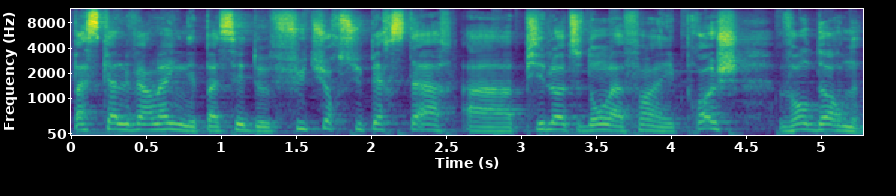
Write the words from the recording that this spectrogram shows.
Pascal Verlaine est passé de futur superstar à pilote dont la fin proche, Van Dorn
